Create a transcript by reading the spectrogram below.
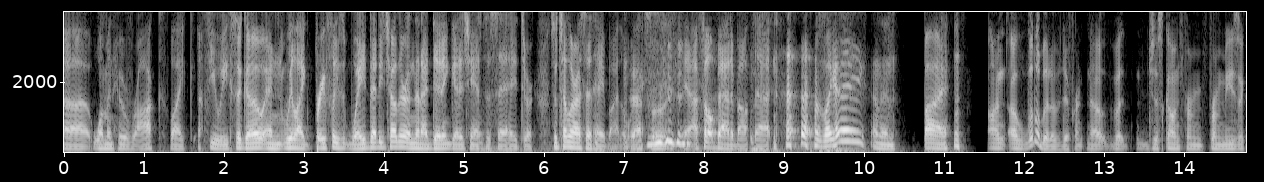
uh, Women Who Rock like a few weeks ago, and we like briefly waved at each other, and then I didn't get a chance to say hey to her. So tell her I said hey, by the way. Absolutely. Yeah, I felt bad about that. I was like hey, and then bye. on a little bit of a different note, but just going from from music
